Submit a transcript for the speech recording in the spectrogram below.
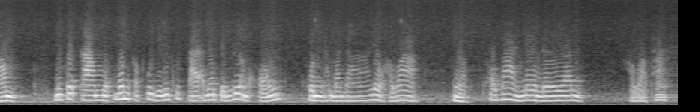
ามมันจะกามหมกมุ่นกับผู้หญิงผู้ชาย อันนั้นเป็นเรื่องของคนธรรมดาเรียกเขาว่าเนี่ย พ่อบ้านแม่เรือนเขาเขาว่าพระโส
